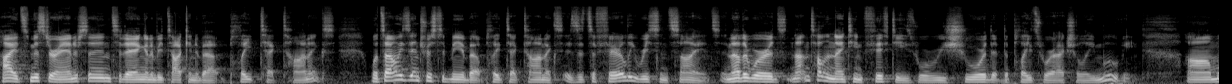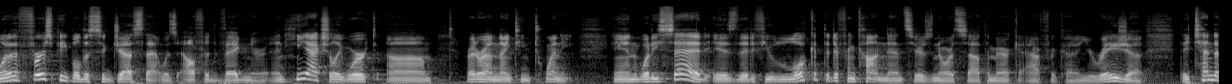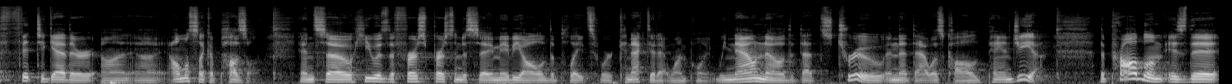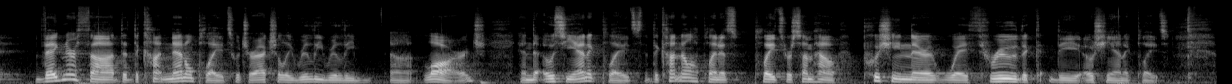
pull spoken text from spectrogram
Hi, it's Mr. Andersen. Today I'm going to be talking about plate tectonics. What's always interested me about plate tectonics is it's a fairly recent science. In other words, not until the 1950s were we sure that the plates were actually moving. Um, one of the first people to suggest that was Alfred Wegener, and he actually worked um, right around 1920. And what he said is that if you look at the different continents, here's North, South America, Africa, Eurasia, they tend to fit together on uh, almost like a puzzle. And so he was the first person to say maybe all of the plates were connected at one point. We now know that that's true and that that was called Pangea. The problem is that Wegener thought that the continental plates, which are actually really, really uh, large, and the oceanic plates, that the continental planets, plates were somehow pushing their way through the, the oceanic plates.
